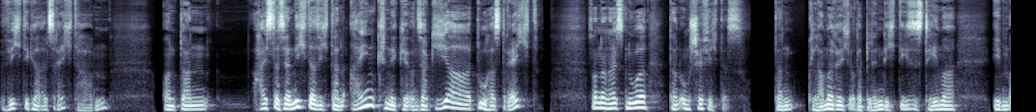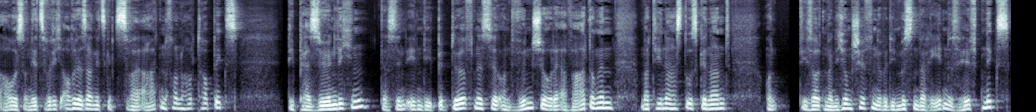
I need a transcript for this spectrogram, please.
wichtiger als Recht haben. Und dann heißt das ja nicht, dass ich dann einknicke und sage, ja, du hast recht, sondern heißt nur, dann umschiffe ich das dann klammere ich oder blende ich dieses Thema eben aus. Und jetzt würde ich auch wieder sagen, jetzt gibt es zwei Arten von Hot Topics. Die persönlichen, das sind eben die Bedürfnisse und Wünsche oder Erwartungen, Martina hast du es genannt, und die sollten wir nicht umschiffen, über die müssen wir reden, das hilft nichts.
